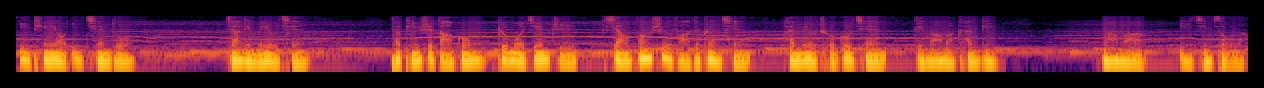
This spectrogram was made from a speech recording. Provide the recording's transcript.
一天要一千多，家里没有钱，他平时打工，周末兼职，想方设法的赚钱，还没有筹够钱给妈妈看病。妈妈已经走了。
